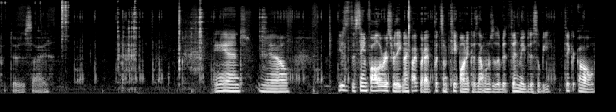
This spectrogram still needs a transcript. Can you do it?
Put those aside. And now, use the same followers for the 895, but I put some tape on it because that one was a little bit thin. Maybe this will be thicker. Oh,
